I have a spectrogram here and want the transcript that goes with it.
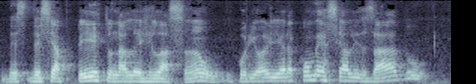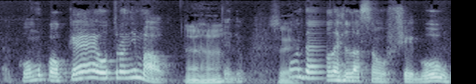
desse, desse aperto na legislação, o Curió era comercializado como qualquer outro animal. Uhum. Entendeu? Quando a legislação chegou,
